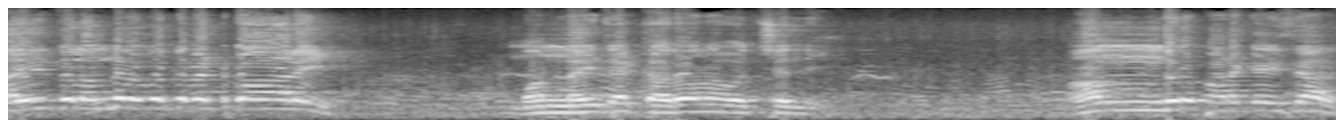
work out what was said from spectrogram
రైతులందరూ గుర్తుపెట్టుకోవాలి. మొన్నైతే కరోనా వచ్చింది. అందరూ పడకేశారు.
